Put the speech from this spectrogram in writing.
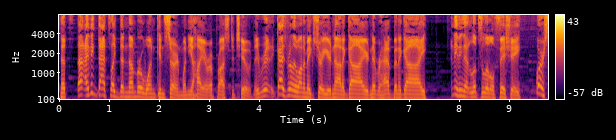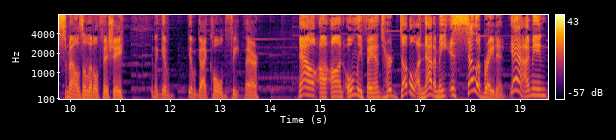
That's I think that's like the number one concern when you hire a prostitute. They re- guys really want to make sure you're not a guy or never have been a guy. Anything that looks a little fishy or smells a little fishy, gonna give give a guy cold feet there. Now uh, on OnlyFans, her double anatomy is celebrated. Yeah, I mean,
